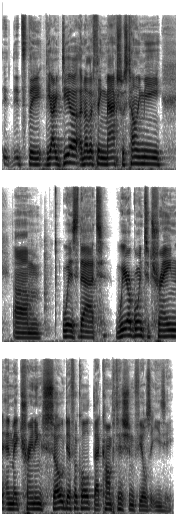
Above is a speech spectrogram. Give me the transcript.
it, it's the the idea. Another thing Max was telling me um, was that we are going to train and make training so difficult that competition feels easy,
